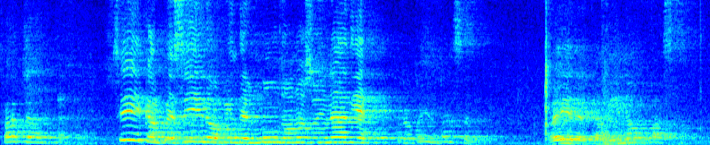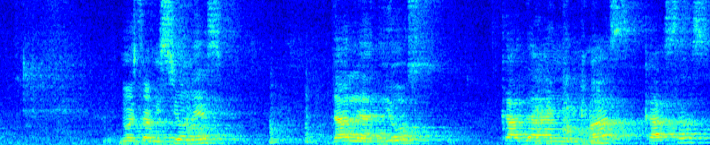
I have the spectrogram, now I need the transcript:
Fatal. Sí, campesino, fin del mundo, no soy nadie. Pero ven, pásalo. Rey en el camino, pasa. Nuestra misión es darle a Dios cada año más casas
